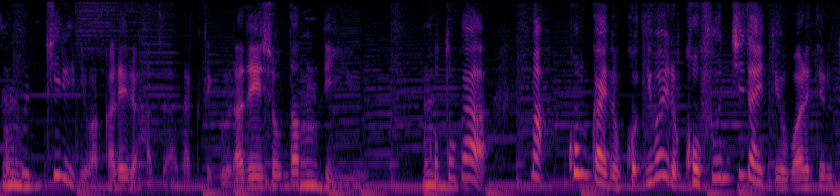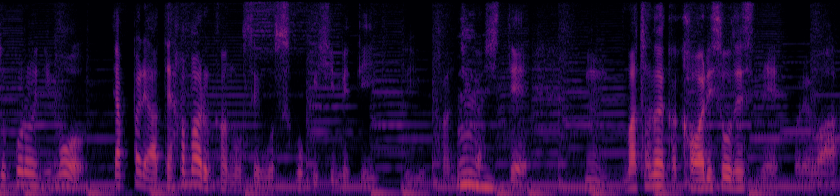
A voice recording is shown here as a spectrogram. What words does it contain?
そんなに綺麗に分かれるはずはなくて、グラデーションだっていうことが、まあ、今回のこいわゆる古墳時代と呼ばれているところにも、やっぱり当てはまる可能性をすごく秘めているという感じがして、うん。またなんか変わりそうですね、これは。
